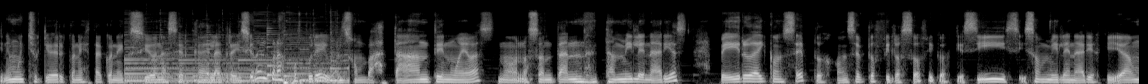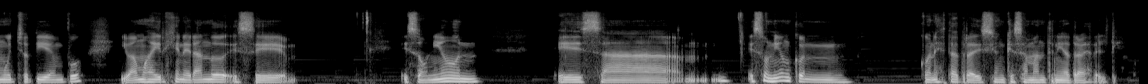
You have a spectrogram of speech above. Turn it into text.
tiene mucho que ver con esta conexión acerca de la tradición. Algunas posturas igual son bastante nuevas, no, no son tan, tan milenarias, pero hay conceptos, conceptos filosóficos que sí, sí son milenarios, que llevan mucho tiempo y vamos a ir generando ese, esa unión, esa, esa unión con, con esta tradición que se ha mantenido a través del tiempo.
